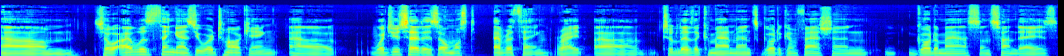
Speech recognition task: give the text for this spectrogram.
Um, so I was thinking as you were talking, uh, what you said is almost everything, right? Uh, to live the commandments, go to confession, go to mass on Sundays.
